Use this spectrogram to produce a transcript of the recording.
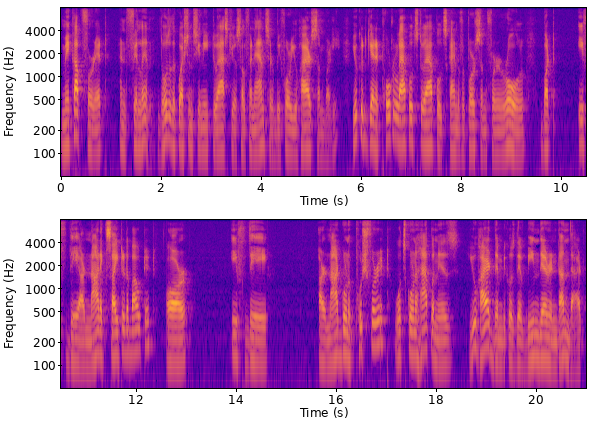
make up for it and fill in? Those are the questions you need to ask yourself and answer before you hire somebody. You could get a total apples to apples kind of a person for a role, but if they are not excited about it or if they are not going to push for it, what's going to happen is you hired them because they've been there and done that,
